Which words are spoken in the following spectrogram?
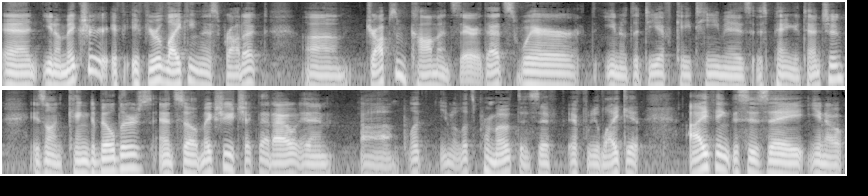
and you know, make sure if if you're liking this product um, drop some comments there. That's where you know the DFK team is is paying attention is on Kingdom Builders, and so make sure you check that out and uh, let you know let's promote this if if we like it. I think this is a you know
